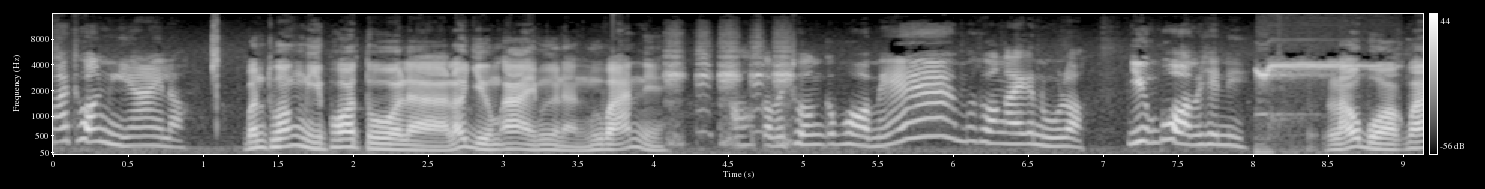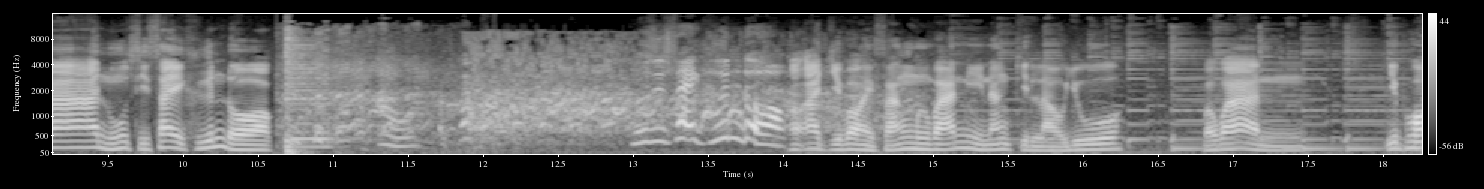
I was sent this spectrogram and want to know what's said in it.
มาทวงหนีไอ้ายเหรอ บันทวงหนี้พ่อตัวล่ะ แล้วยืมอ้ายมื้อนั้นมื้อวานนี่ เอากลับไปทวงกับพ่อแม่มาทวงอะไรกับหนูเหรอยืมพ่อไม่ใช่นี่ เราบอกว่าหนูสิใส่คืนดอก เอาหนูสิใส่ขึ้นดอก เอาอาจีบอกให้ฟังมือบ้านนี่นั่งกินเหล้าอยู่บอกว่าอันอีพ่อ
